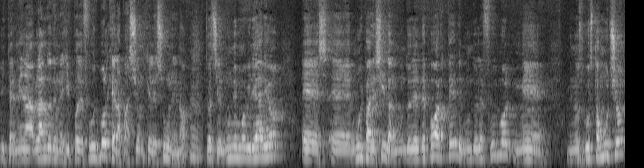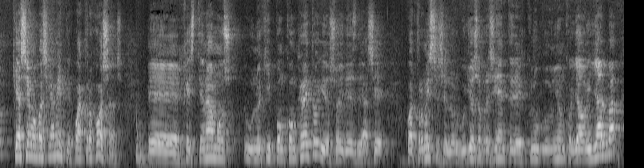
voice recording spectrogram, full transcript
y terminan hablando de un equipo de fútbol que es la pasión que les une, ¿no? Entonces el mundo inmobiliario es eh, muy parecido al mundo del deporte, del mundo del fútbol, me, nos gusta mucho. ¿Qué hacemos básicamente? Cuatro cosas. Eh, gestionamos un equipo en concreto, yo soy desde hace cuatro meses el orgulloso presidente del Club Unión Collao Villalba.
